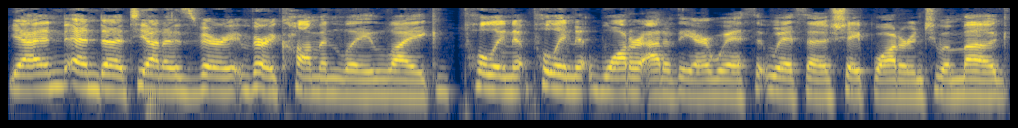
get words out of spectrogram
Yeah, and and uh, Tiana is very very commonly like pulling pulling water out of the air with with uh, shape water into a mug.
